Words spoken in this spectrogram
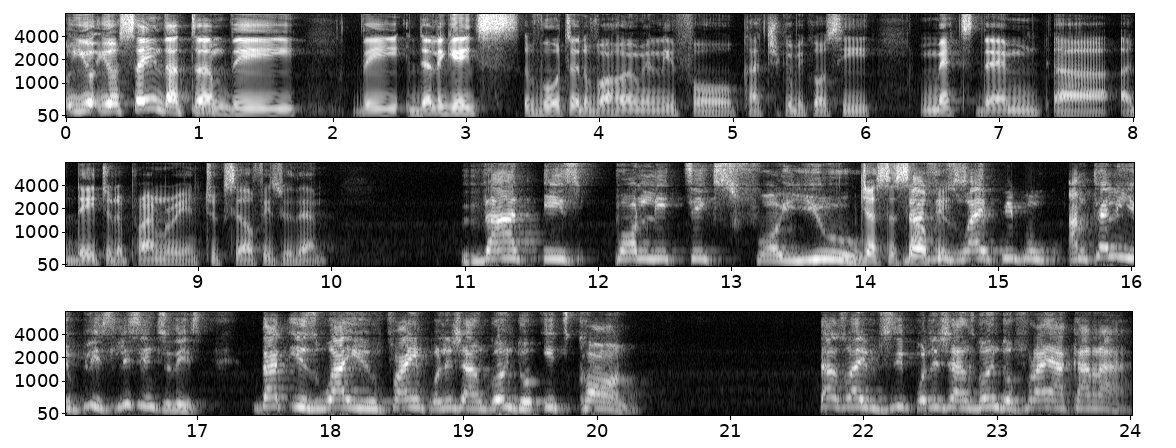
you're, you're saying that um, the the delegates voted overwhelmingly for Kachikwu because he met them uh, a day to the primary and took selfies with them. That is politics for you. Just a selfies. That is why people. I'm telling you, please listen to this. That is why you find politicians going to eat corn. That's why you see politicians going to fry akara.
